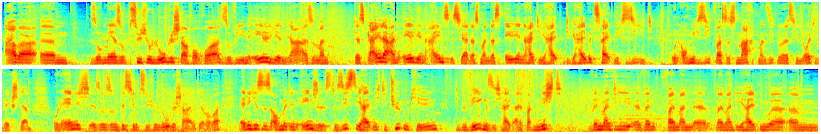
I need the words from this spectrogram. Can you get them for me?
Aber ähm, so mehr so psychologischer Horror, so wie in Alien, ja, also man, das Geile an Alien 1 ist ja, dass man das Alien halt die, die halbe Zeit nicht sieht und auch nicht sieht, was es macht. Man sieht nur, dass die Leute wegsterben. Und ähnlich, so, so ein bisschen psychologischer halt der Horror. Ähnlich ist es auch mit den Angels. Du siehst die halt nicht die Typen killen, die bewegen sich halt einfach nicht, wenn man die, äh, wenn, weil man, äh, weil man die halt nur, ähm,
